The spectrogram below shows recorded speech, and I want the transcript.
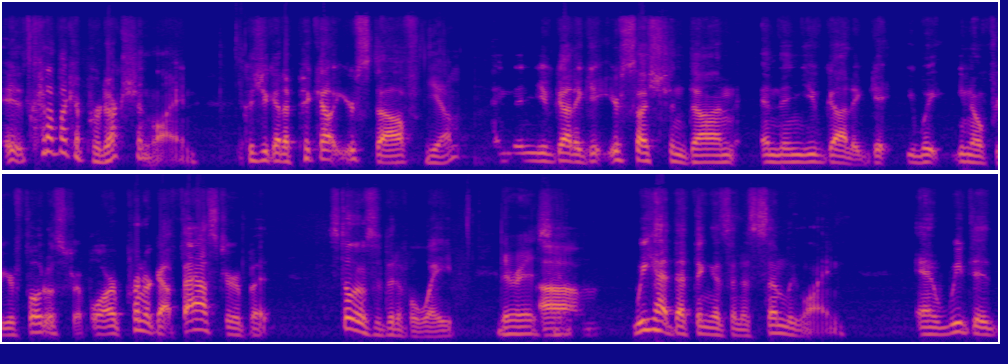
it's kind of like a production line because you got to pick out your stuff. Yep. And then you've got to get your session done and then you've got to get you wait you know for your photo strip. Well, our printer got faster, but still there's a bit of a wait There is. yeah. um, we had that thing as an assembly line and we did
